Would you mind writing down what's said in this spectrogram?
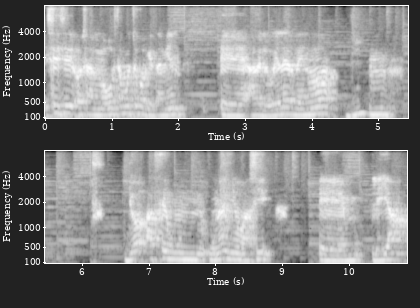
sí, sí. O sea, me gusta mucho porque también, eh, a ver, lo voy a leer de nuevo. Mm. Yo hace un, un año así eh, leía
